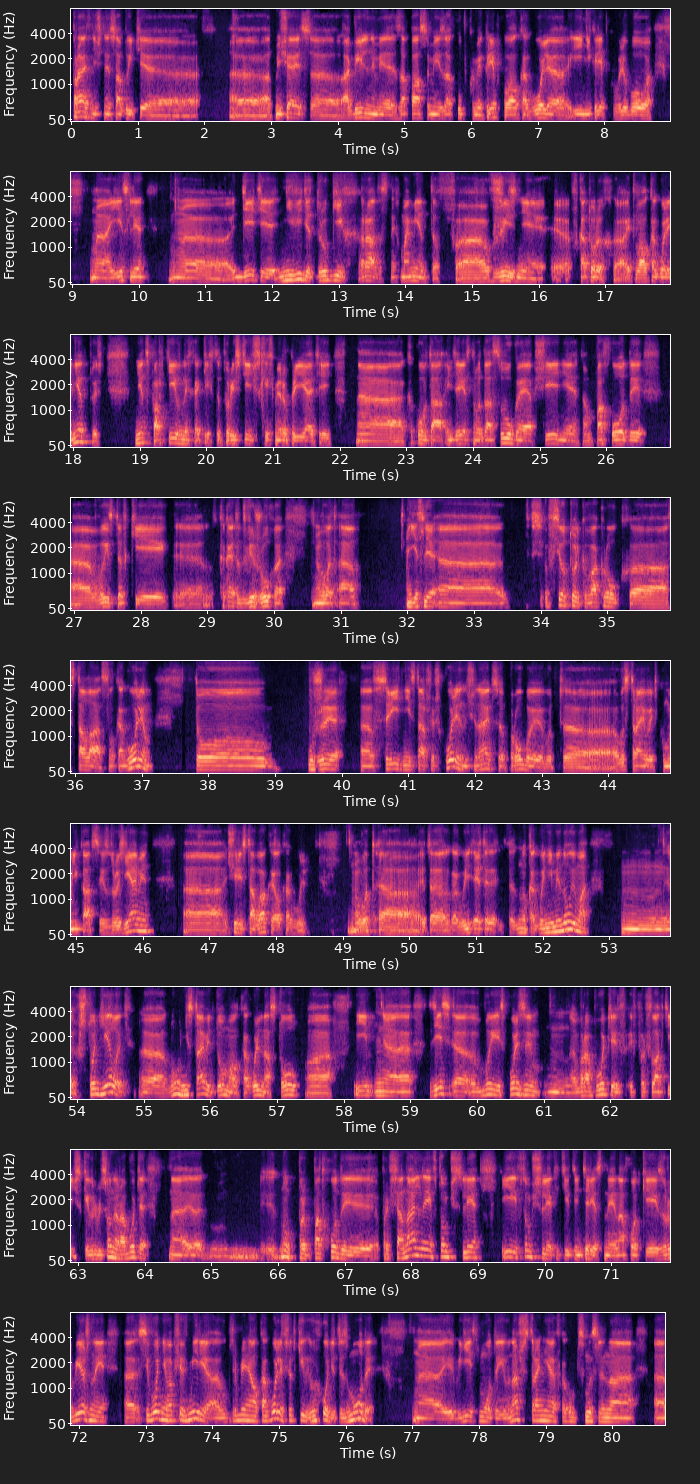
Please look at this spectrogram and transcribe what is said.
праздничное событие отмечается обильными запасами и закупками крепкого алкоголя и некрепкого любого. Если Э, дети не видят других радостных моментов э, в жизни, э, в которых этого алкоголя нет, то есть нет спортивных каких-то туристических мероприятий, какого-то интересного досуга и общения, там, походы, выставки, какая-то движуха. Вот. А если все только вокруг стола с алкоголем, то уже Э, в средней и старшей школе начинаются пробы вот, э, выстраивать коммуникации с друзьями э, через табак и алкоголь. Вот, это как бы, это, ну, как бы неминуемо. Что делать? Э, ну, не ставить дома алкоголь на стол. Э, и э, здесь мы используем в работе, в профилактической, в революционной работе ну, подходы профессиональные в том числе, и в том числе какие-то интересные находки зарубежные. Сегодня вообще в мире употребление алкоголя все-таки выходит из моды есть мода и в нашей стране в каком-то смысле на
